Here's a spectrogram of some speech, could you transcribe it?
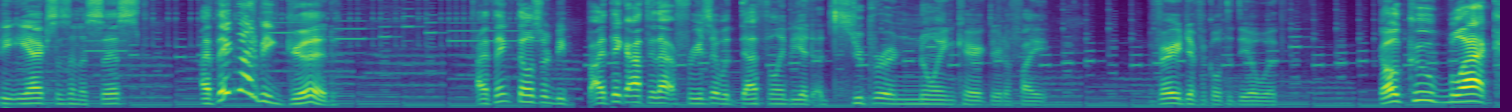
BEX as an assist. I think that'd be good. I think those would be... I think after that, Frieza would definitely be a, a super annoying character to fight. Very difficult to deal with. Goku Black.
